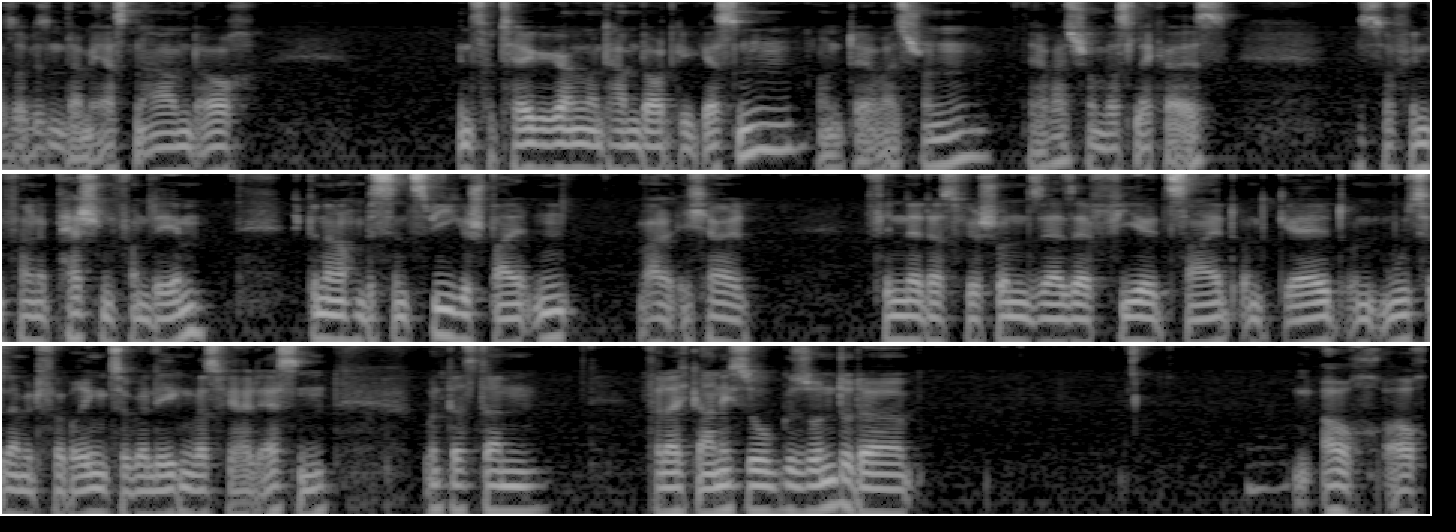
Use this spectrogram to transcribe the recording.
Also wir sind am ersten Abend auch ins Hotel gegangen und haben dort gegessen und der weiß schon, der weiß schon, was lecker ist. Das ist auf jeden Fall eine Passion von dem. Ich bin da noch ein bisschen zwiegespalten, weil ich halt finde, dass wir schon sehr, sehr viel Zeit und Geld und Muße damit verbringen, zu überlegen, was wir halt essen. Und das dann vielleicht gar nicht so gesund oder auch, auch,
